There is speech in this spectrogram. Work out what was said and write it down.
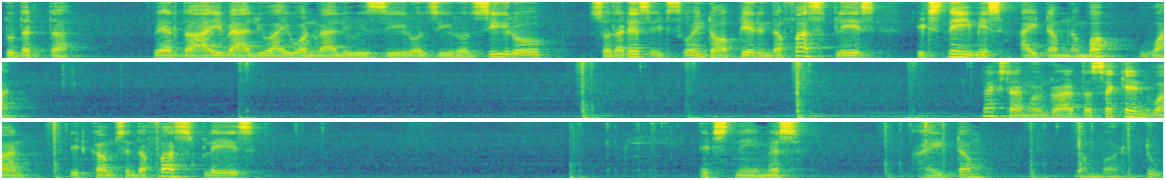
to that uh, where the i value, i1 value is 0, 0, 0. So that is it's going to appear in the first place. Its name is item number 1. Next I'm going to add the second one. It comes in the first place. Its name is item number 2.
